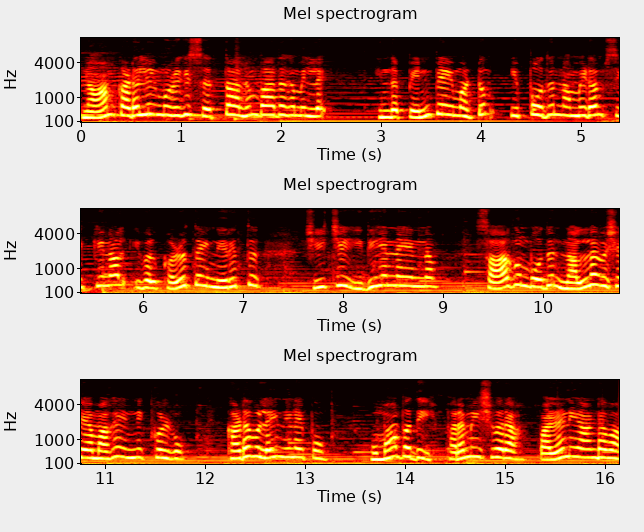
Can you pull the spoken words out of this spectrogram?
நாம் கடலில் முழுகி செத்தாலும் பாதகமில்லை. இந்த பெண் பேய் மட்டும் இப்போது நம்மிடம் சிக்கினால் இவள் கழுத்தை நெரித்து சீச்சி இது என்ன எண்ணம்? சாகும்போது நல்ல விஷயமாக எண்ணிக்கொள்வோம். கடவுளை நினைப்போம். உமாபதி பரமேஸ்வரா பழனி ஆண்டவா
